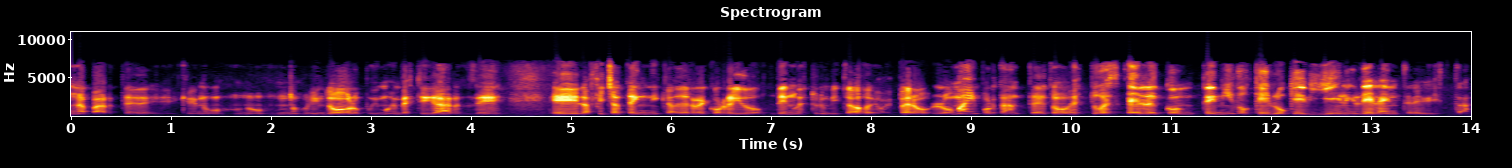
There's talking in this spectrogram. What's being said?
una parte que nos brindó, lo pudimos investigar, de eh, la ficha técnica del recorrido de nuestro invitado de hoy. Pero lo más importante de todo esto es el contenido que lo que viene de la entrevista.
